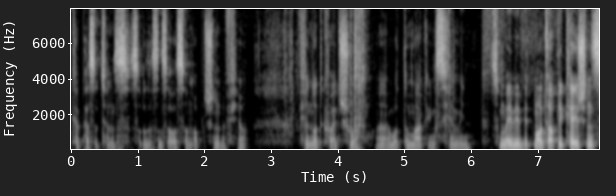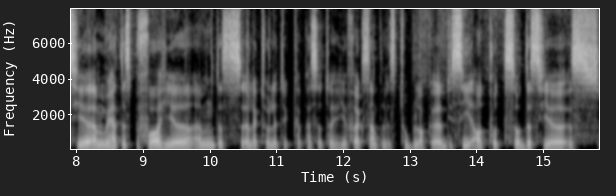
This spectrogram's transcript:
capacitance. So this is also an option if you're, if you're not quite sure uh, what the markings here mean. So maybe a bit more to applications here. Um, we had this before here. Um, this electrolytic capacitor here, for example, is to block a DC output. So this here is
